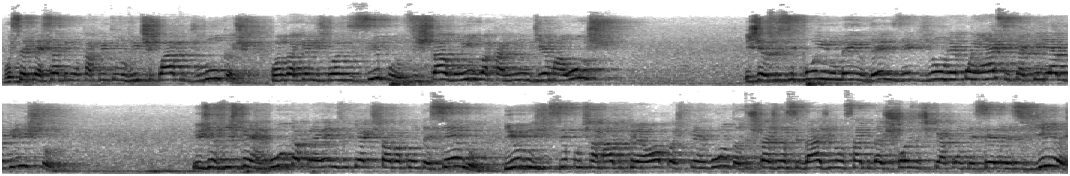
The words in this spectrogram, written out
Você percebe no capítulo 24 de Lucas, quando aqueles dois discípulos estavam indo a caminho de Emaús, e Jesus se põe no meio deles e eles não reconhecem que aquele era o Cristo. E Jesus pergunta para eles o que é que estava acontecendo, e um dos discípulos chamado Cleopas pergunta: Tu estás na cidade e não sabe das coisas que aconteceram nesses dias?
